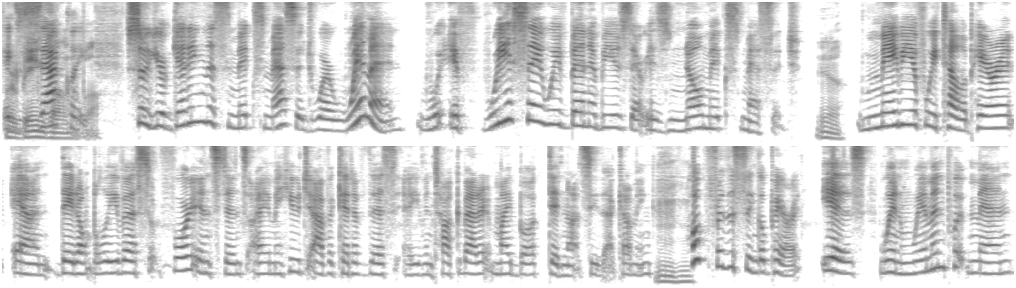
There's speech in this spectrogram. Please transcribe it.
for being Exactly. vulnerable. so you're getting this mixed message where women, if we say we've been abused, there is no mixed message. Yeah. Maybe if we tell a parent and they don't believe us, for instance, I am a huge advocate of this. I even talk about it in my book. Did not see that coming. Mhm. Hope for the single parent is when women put men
